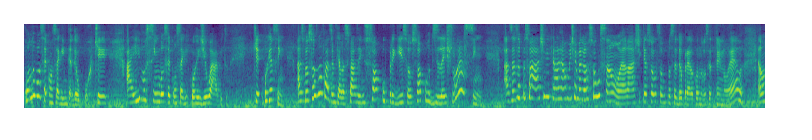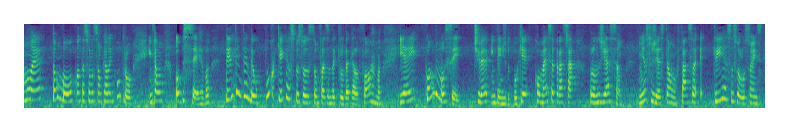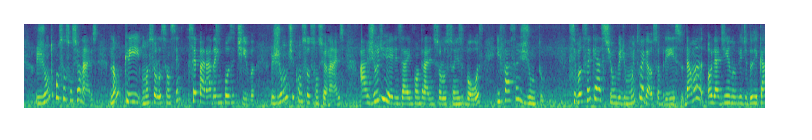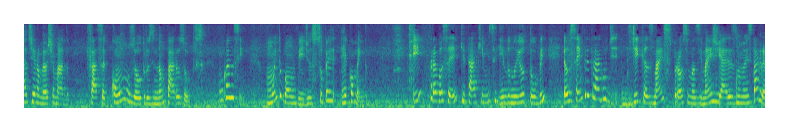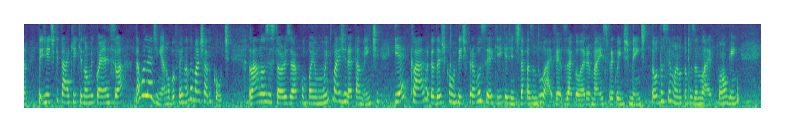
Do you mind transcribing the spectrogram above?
Quando você consegue entender o porquê, aí sim você consegue corrigir o hábito. Que, porque assim, as pessoas não fazem o que elas fazem só por preguiça ou só por desleixo, não é assim. Às vezes a pessoa acha que ela realmente é a melhor solução, ou ela acha que a solução que você deu para ela quando você treinou ela, ela não é tão boa quanto a solução que ela encontrou. Então, observa, tenta entender o porquê que as pessoas estão fazendo aquilo daquela forma, e aí quando você tiver entendido o porquê, comece a traçar planos de ação. Minha sugestão, faça, crie essas soluções junto com seus funcionários. Não crie uma solução separada e impositiva. Junte com seus funcionários, ajude eles a encontrarem soluções boas e faça junto. Se você quer assistir um vídeo muito legal sobre isso, dá uma olhadinha no vídeo do Ricardo Jeromel chamado Faça com os outros e não para os outros. Uma coisa assim. Muito bom vídeo, super recomendo. E para você que tá aqui me seguindo no YouTube, eu sempre trago dicas mais próximas e mais diárias no meu Instagram. Tem gente que tá aqui que não me conhece lá, dá uma olhadinha, arroba Fernanda Machado Coach. Lá nos stories eu acompanho muito mais diretamente e é claro, eu deixo convite para você aqui que a gente tá fazendo lives agora mais frequentemente. Toda semana eu tô fazendo live com alguém.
